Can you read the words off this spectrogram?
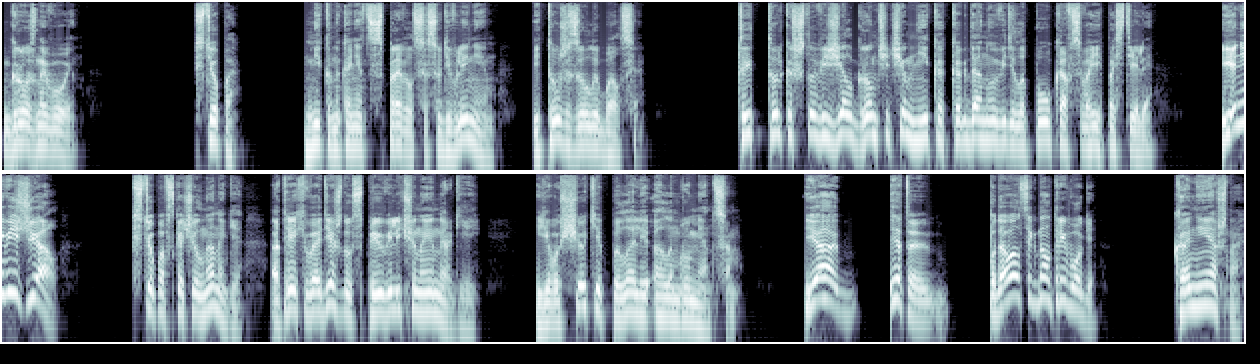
грозный воин». «Стёпа». Мика, наконец, справился с удивлением и тоже заулыбался. «Ты только что визжал громче, чем Ника, когда она увидела паука в своей постели». «Я не визжал!» Стёпа вскочил на ноги, отряхивая одежду с преувеличенной энергией. Его щеки пылали алым румянцем. «Я... это... подавал сигнал тревоги». «Конечно».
